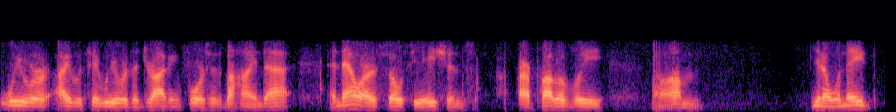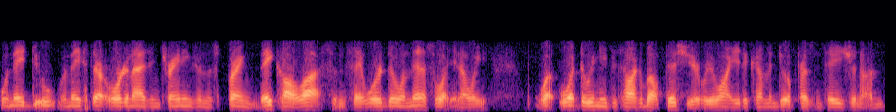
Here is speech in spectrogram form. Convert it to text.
we were, I would say, we were the driving forces behind that. And now our associations are probably um, you know when they when they do when they start organizing trainings in the spring they call us and say we're doing this. What you know we what what do we need to talk about this year? We want you to come and do a presentation on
